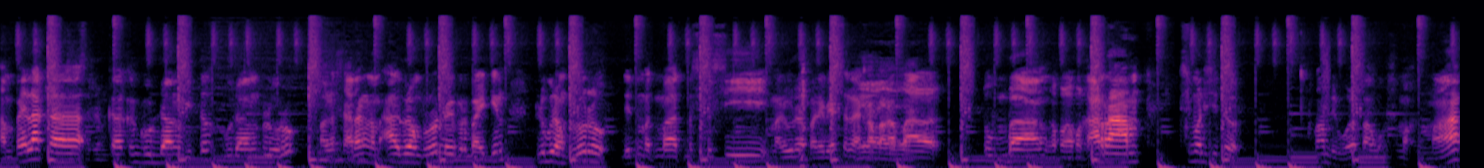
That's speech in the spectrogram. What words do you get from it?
Sampailah ke ke, ke gudang gitu, gudang peluru. Kalau sekarang ah, gudang peluru udah diperbaikin. Dulu gudang peluru. Jadi tempat-tempat besi-besi, Madura pada biasa lah, Iya, kapal-kapal tumbang, kapal-kapal karam, semua di situ. Gua ambil bola pak, gua semak-semak.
